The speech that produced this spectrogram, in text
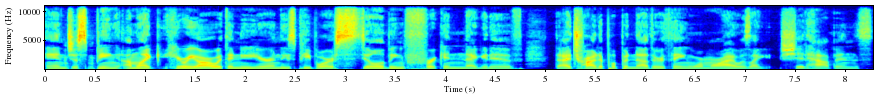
and just being i'm like here we are with the new year and these people are still being freaking negative that i tried to put up another thing where mariah was like shit happens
